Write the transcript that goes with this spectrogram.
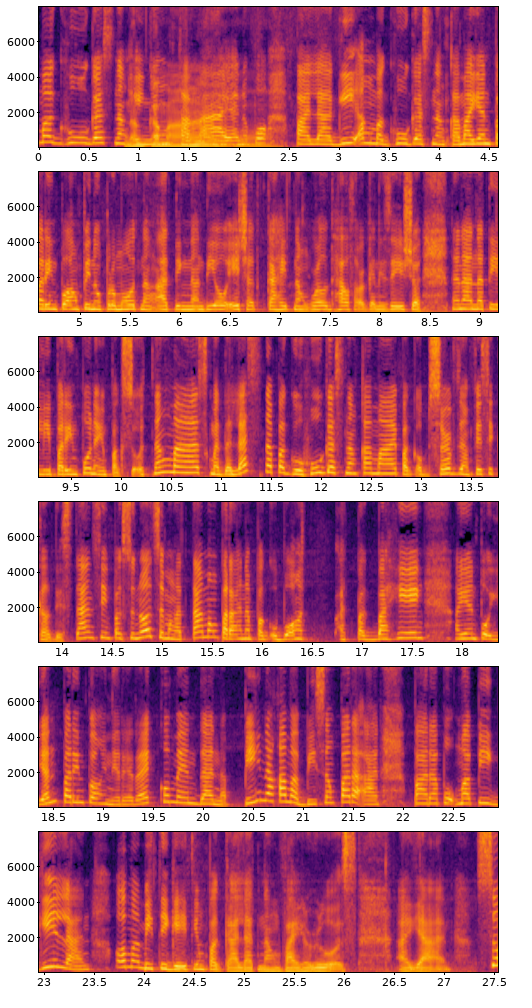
Maghugas ng, Ng inyong kamay. kamay. Ano Oo. po, palagi ang maghugas ng kamay. Yan pa rin po ang pinopromote ng ating ng DOH at kahit ng World Health Organization. Nananatili pa rin po na yung pagsuot ng mask, madalas na paghuhugas ng kamay, pag-observe ng physical distancing, pagsunod sa mga tamang paraan ng pag-ubo at at pagbahing, ayan po, yan pa rin po ang inirekomenda na pinakamabisang paraan para po mapigilan o mamitigate yung pagkalat ng virus. Ayan. So,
